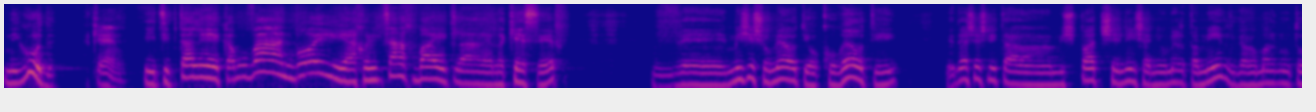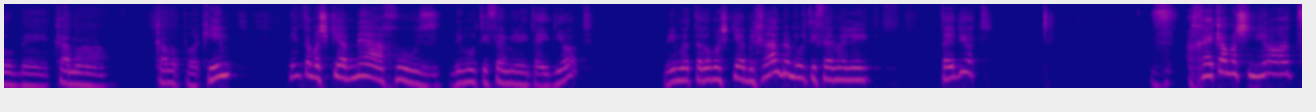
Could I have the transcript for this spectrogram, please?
ניגוד. כן. היא ציפתה לי, כמובן, בואי, אנחנו נמצא לך בית לכסף. ומי ששומע אותי או קורא אותי, יודע שיש לי את המשפט שלי שאני אומר תמיד, וגם אמרנו אותו בכמה כמה פרקים. אם אתה משקיע 100% ב multi family אתה אידיוט, ואם אתה לא משקיע בכלל ב multi family, אתה אידיוט. אחרי כמה שניות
